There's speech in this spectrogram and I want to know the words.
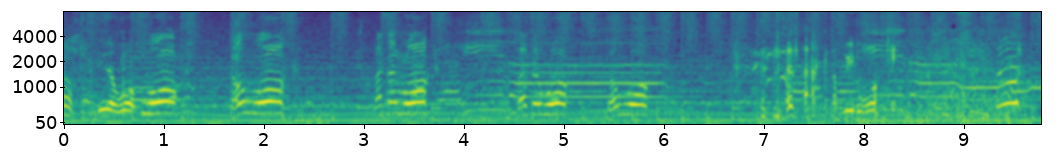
Oh, need a walk. Walk. Don't walk. Mustn't walk. Mustn't walk. Don't walk. We're walking.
